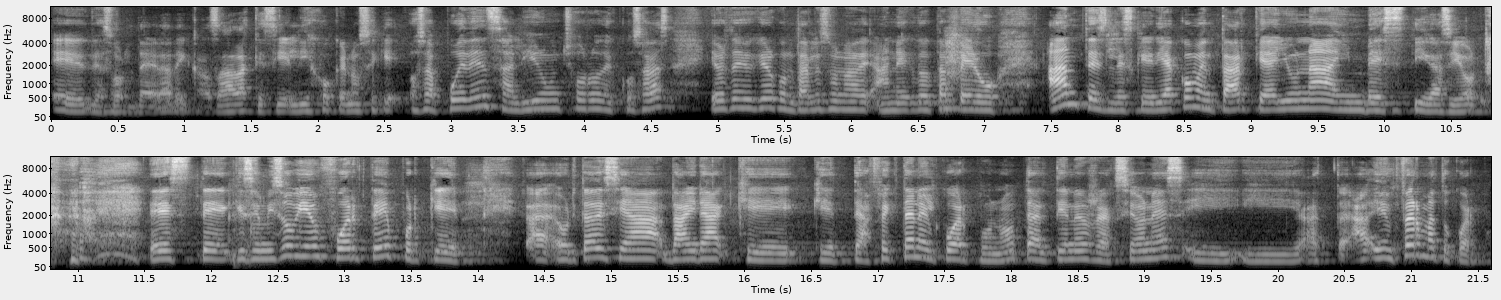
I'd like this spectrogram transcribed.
eh, de soltera, de casada, que si el hijo, que no sé qué. O sea, pueden salir un chorro de cosas. Y ahorita yo quiero contarles una anécdota, pero antes les quería comentar que hay una investigación este, que se me hizo bien fuerte porque ah, ahorita decía Daira que, que te afecta en el cuerpo, ¿no? Te, tienes reacciones y, y enferma tu cuerpo.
